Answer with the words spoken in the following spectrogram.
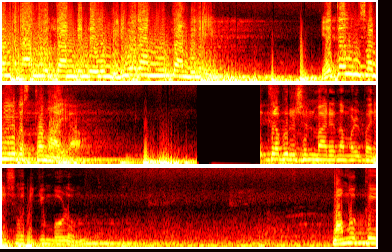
പത്തൊമ്പതാം നൂറ്റാണ്ടിന്റെയും ഇരുപതാം നൂറ്റാണ്ടിനെയും ഏറ്റവും സമീപസ്ഥമായ ചരിത്രപുരുഷന്മാരെ നമ്മൾ പരിശോധിക്കുമ്പോഴും നമുക്ക്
